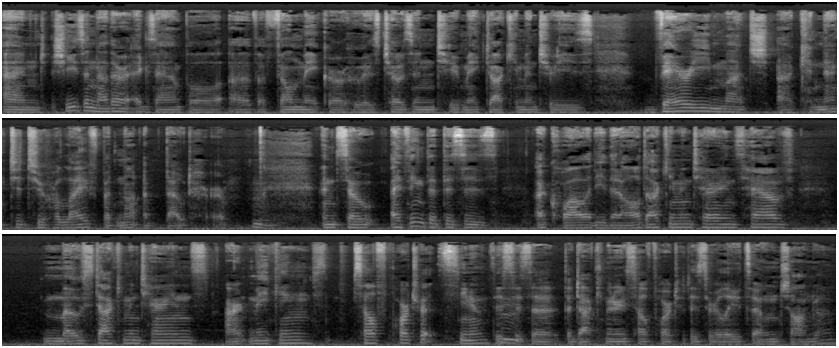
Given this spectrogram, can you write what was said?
And she's another example of a filmmaker who has chosen to make documentaries very much uh, connected to her life, but not about her. Mm. And so I think that this is a quality that all documentarians have. Most documentarians aren't making self portraits. You know, this mm. is a the documentary self portrait is really its own genre,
